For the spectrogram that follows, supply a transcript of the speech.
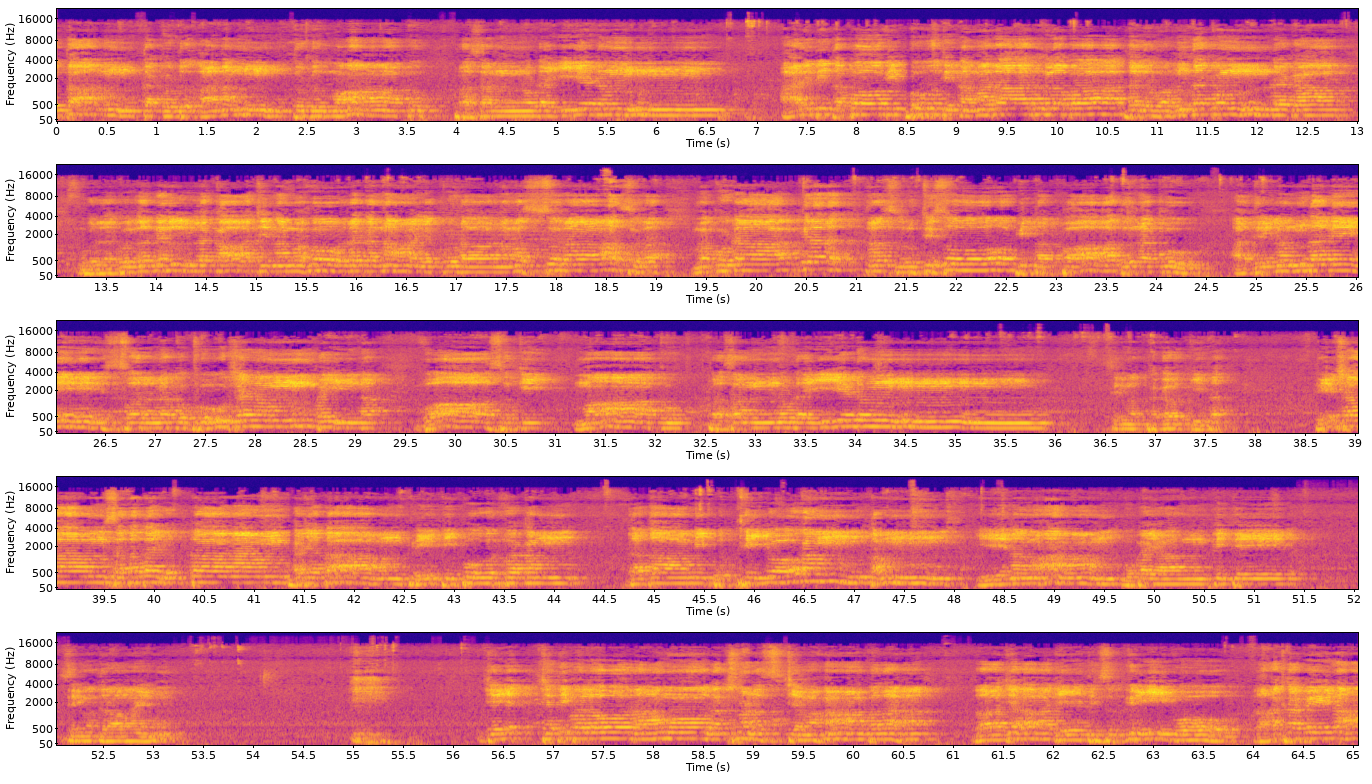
దుష్కృతాంతకుడు అనంతుడు మాకు ప్రసన్నుడయ్యడం. అరిది తపో విభూతి నమరారుల బాధలు వందకుండగా గులగుల నెల్ల కాచిన మహోరగ నాయకుడా నమస్సురాసుర మకుడాగ్రరత్న శృతి శోభిత పాదునకు అద్రినందనే స్వర్ణకు భూషణ మాకు ప్రసన్నుడయ్యడం. శ్రీమద్ భగవద్గీత తేషాం సతతయుక్తానాం భజతాం ప్రీతిపూర్వకం. దదామి బుద్ధియోగం తం ఏన మాం ఉపయాంతి శ్రీమద్ రామాయణం. జయత్యతిబలో రామో లక్ష్మణశ్చ మహాబలః. రాజాదేతి సుగ్రీవో రాఘవేణాభిపాలితः.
